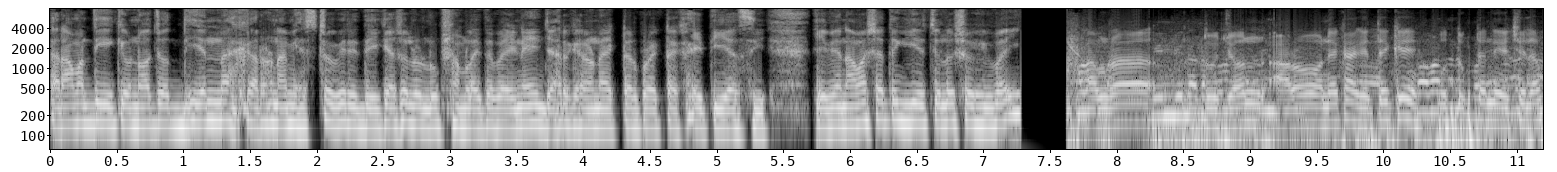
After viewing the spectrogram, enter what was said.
আর আমার দিকে কেউ নজর দিয়েন না, কারণ আমি স্ট্রবেরি দেখে আসলে লোক সামলাইতে পারি নাই, যার কারণে একটার পর একটা খাইতে আসি। ইভেন আমার সাথে গিয়েছিল শফি ভাই। আমরা দুজন আরও অনেক আগে থেকে উদ্যোগটা নিয়েছিলাম।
